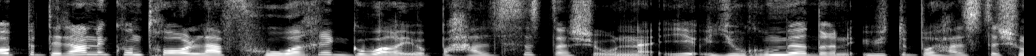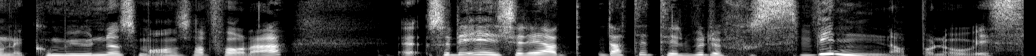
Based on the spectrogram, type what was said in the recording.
og denne kontrollen her foregår jo på helsestasjonene. Jordmødrene ute på helsestasjonene, kommuner som har ansvar for det. Eh, så det er ikke det at dette tilbudet forsvinner på noe vis.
